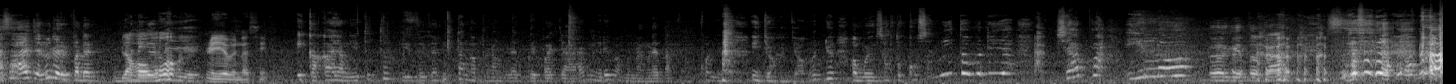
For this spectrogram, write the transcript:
saja lu daripada Bilang homo. dia. Iya bener sih ih kakak yang itu tuh gitu kan kita nggak pernah ngeliat dia pacaran dia nggak pernah ngeliat apa apa gitu. ih jangan-jangan dia sama yang satu kosan itu sama dia siapa Ilo oh, gitu kan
